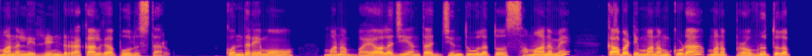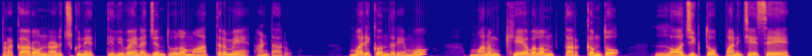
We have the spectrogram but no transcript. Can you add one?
మనల్ని రెండు రకాలుగా పోలుస్తారు. కొందరేమో మన బయాలజీ అంతా జంతువులతో సమానమే కాబట్టి మనం కూడా మన ప్రవృత్తుల ప్రకారం నడుచుకునే తెలివైన జంతువుల మాత్రమే అంటారు. మరికొందరేమో మనం కేవలం తర్కంతో లాజిక్తో పనిచేసే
